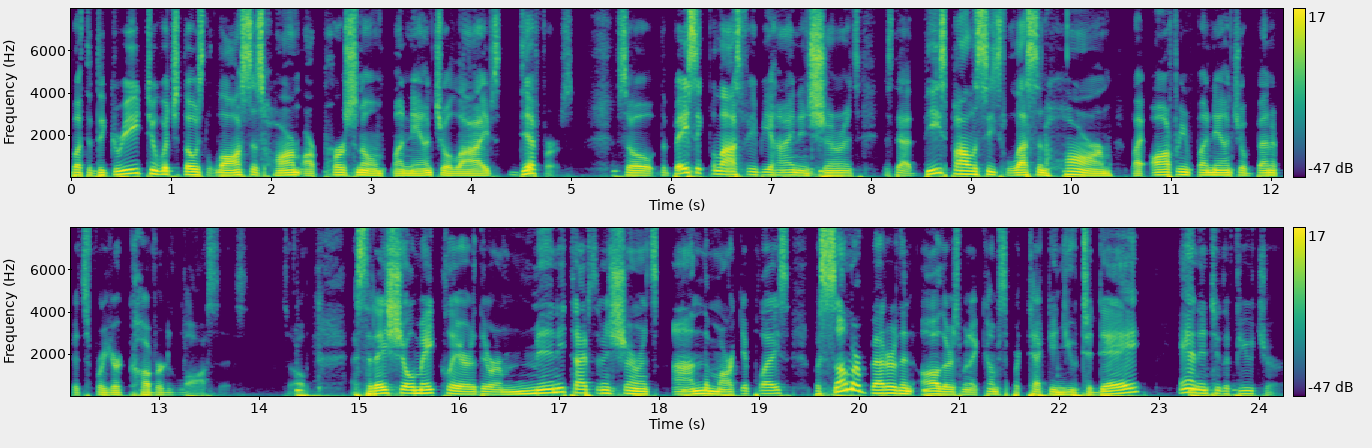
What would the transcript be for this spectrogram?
But the degree to which those losses harm our personal and financial lives differs. So the basic philosophy behind insurance is that these policies lessen harm by offering financial benefits for your covered losses. So as today's show made clear, there are many types of insurance on the marketplace, but some are better than others when it comes to protecting you today and into the future.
